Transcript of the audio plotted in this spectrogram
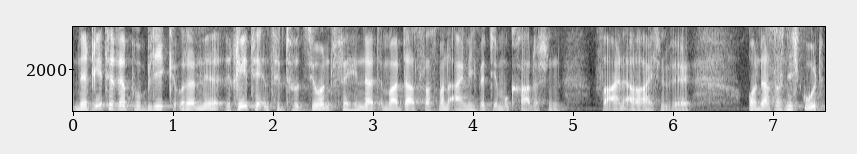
eine Räterepublik oder eine Räteinstitution verhindert immer das, was man eigentlich mit demokratischen Wahlen erreichen will. Und das ist nicht gut.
